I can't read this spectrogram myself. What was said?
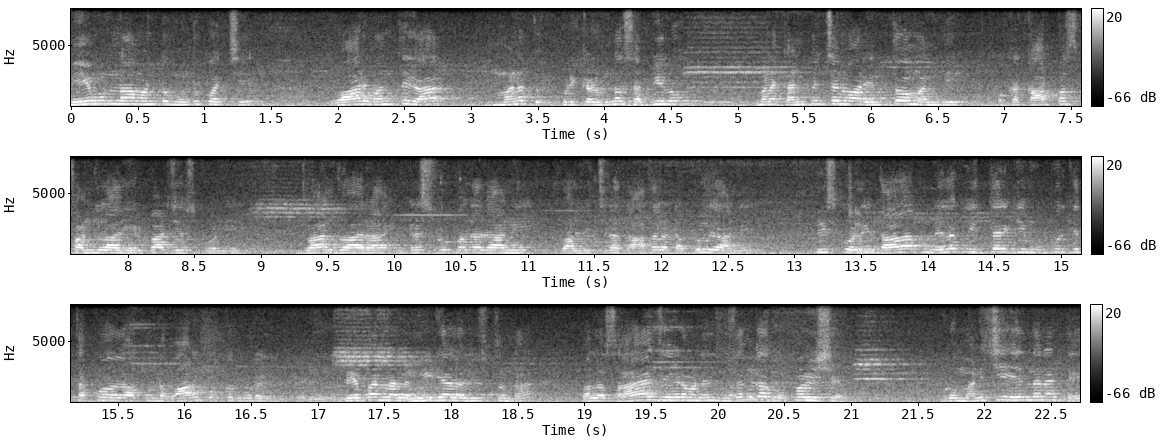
మేమున్నామంటూ ముందుకొచ్చి వారి వంతుగా మనతో ఇప్పుడు ఇక్కడ ఉన్న సభ్యులు మనకు కనిపించని వారు ఎంతోమంది ఒక కార్పస్ ఫండ్ లాగా ఏర్పాటు చేసుకొని దాని ద్వారా ఇంట్రెస్ట్ రూపంగా కానీ వాళ్ళు ఇచ్చిన దాతల డబ్బులు కానీ తీసుకొని దాదాపు నెలకు ఇద్దరికి ముగ్గురికి తక్కువ కాకుండా వారికి ఒక్కరు కూడా పేపర్లలో మీడియాలో చూస్తున్నా వాళ్ళు సహాయం చేయడం అనేది నిజంగా గొప్ప విషయం. ఇప్పుడు మనిషి ఏందనంటే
